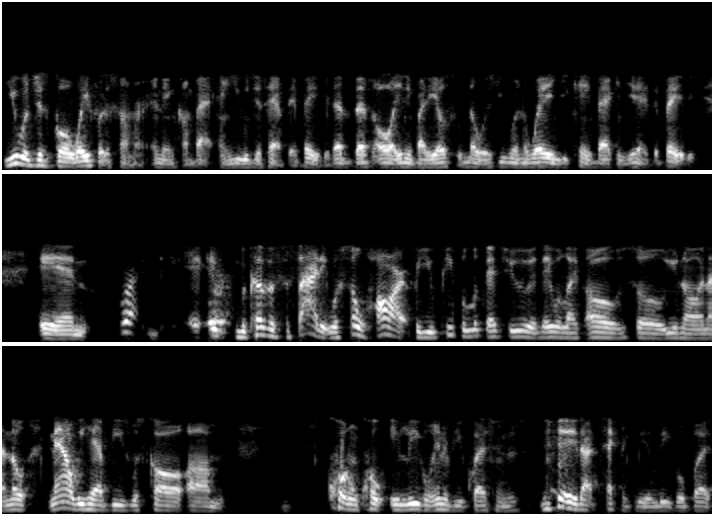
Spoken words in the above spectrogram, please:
you would just go away for the summer and then come back and you would just have that baby. That's that's all anybody else would know is you went away and you came back and you had the baby. And right. it, it, because of society, it was so hard for you. People looked at you and they were like, "Oh, so you know." And I know now we have these what's called um, quote unquote illegal interview questions. Not technically illegal, but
